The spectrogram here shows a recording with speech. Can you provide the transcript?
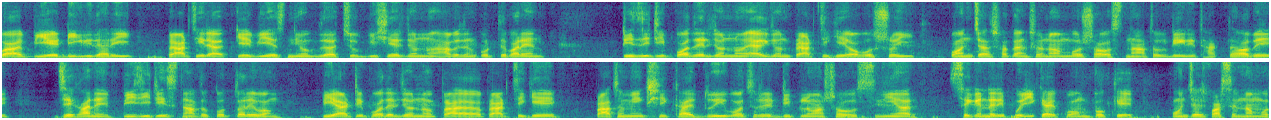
বা বিএড ডিগ্রিধারী প্রার্থীরা কেবিএস নিয়োগ দু হাজার চব্বিশের জন্য আবেদন করতে পারেন। টিজিটি পদের জন্য একজন প্রার্থীকে অবশ্যই পঞ্চাশ শতাংশ নম্বর সহ স্নাতক ডিগ্রি থাকতে হবে, যেখানে পিজিটি স্নাতকোত্তর এবং পিআরটি পদের জন্য প্রার্থীকে প্রাথমিক শিক্ষায় দুই বছরের ডিপ্লোমা সহ সিনিয়র সেকেন্ডারি পরীক্ষায় কমপক্ষে পঞ্চাশ পার্সেন্ট নম্বর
